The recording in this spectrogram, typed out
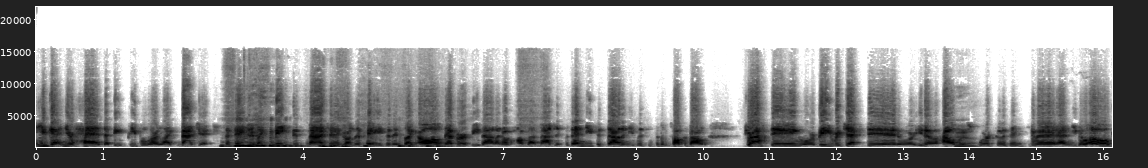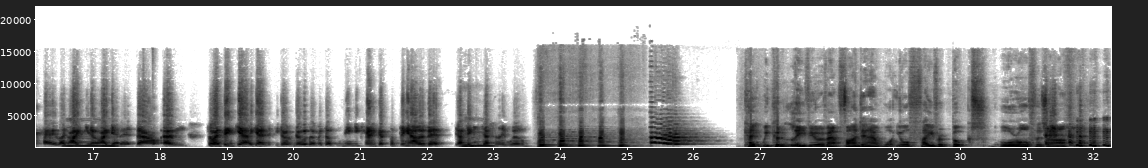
you get in your head that these people are like magic, that they just like make this magic on the page, and it's like, oh, I'll never be that. I don't have that magic. But then you sit down and you listen to them talk about drafting or being rejected or you know how Yeah. much work goes into it, and you go, oh, okay, like I, you know, I get it now. And so I think, yeah, again, if you don't know them, it doesn't mean you can't get something out of it. I think Mm. you definitely will. Kate, we couldn't leave you without finding out what your favourite books or authors are,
